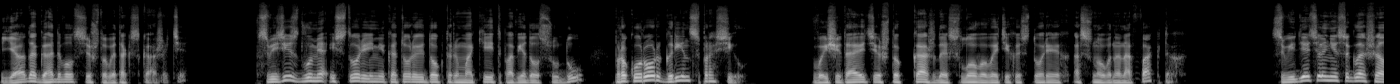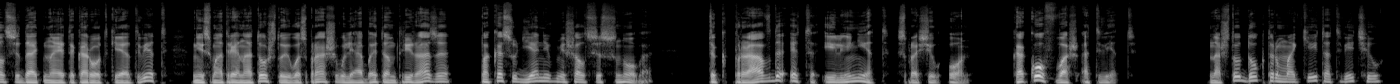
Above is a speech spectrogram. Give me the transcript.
я догадывался, что вы так скажете. В связи с двумя историями, которые доктор Маккейт поведал суду, прокурор Грин спросил, «Вы считаете, что каждое слово в этих историях основано на фактах?» Свидетель не соглашался дать на это короткий ответ, несмотря на то, что его спрашивали об этом три раза, пока судья не вмешался снова. «Так правда это или нет?» — спросил он. «Каков ваш ответ?» На что доктор Маккейт ответил,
